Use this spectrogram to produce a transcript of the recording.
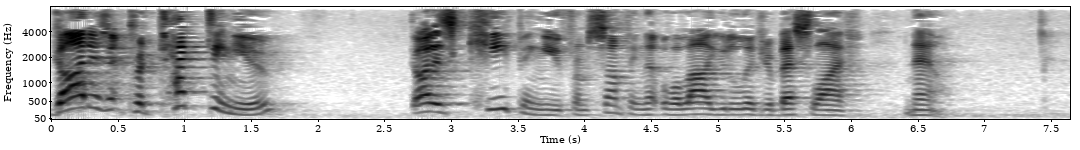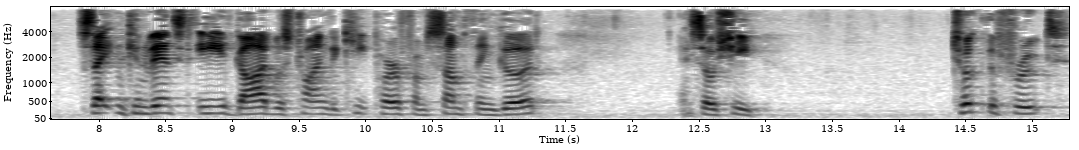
God isn't protecting you. God is keeping you from something that will allow you to live your best life now. Satan convinced Eve God was trying to keep her from something good. And so she took the fruit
